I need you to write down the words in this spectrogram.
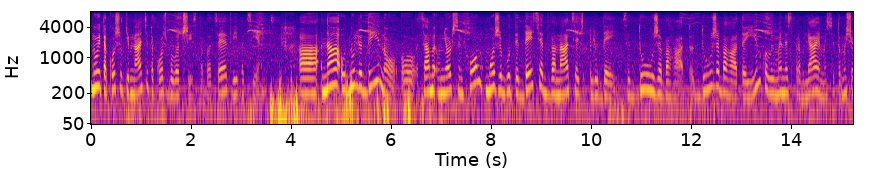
Ну і також у кімнаті також було чисто, бо це твій пацієнт. На одну людину, саме у nursing home, може бути 10-12 людей. Це дуже багато, дуже багато. І інколи ми не справляємося, тому що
